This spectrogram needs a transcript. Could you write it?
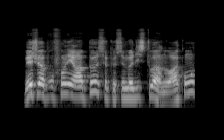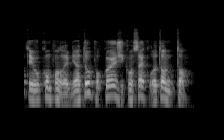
Mais je vais approfondir un peu ce que ce mode histoire nous raconte et vous comprendrez bientôt pourquoi j'y consacre autant de temps.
